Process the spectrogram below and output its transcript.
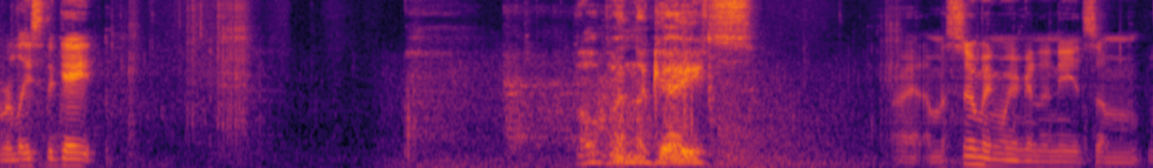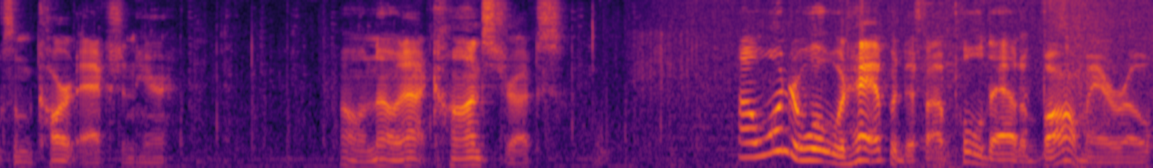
Release the gate. Open the gates! Alright, I'm assuming we're gonna need some some cart action here. Oh no, not constructs. I wonder what would happen if I pulled out a bomb arrow.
